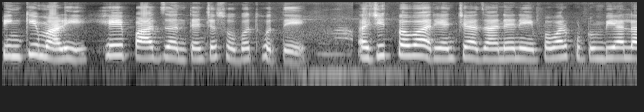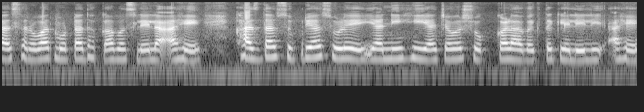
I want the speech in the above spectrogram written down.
पिंकी माळी हे पाच जण त्यांच्यासोबत होते. अजित पवार यांच्या जाण्याने पवार कुटुंबियाला सर्वात मोठा धक्का बसलेला आहे. खासदार सुप्रिया सुळे यांनीही याच्यावर शोककळा व्यक्त केलेली आहे.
